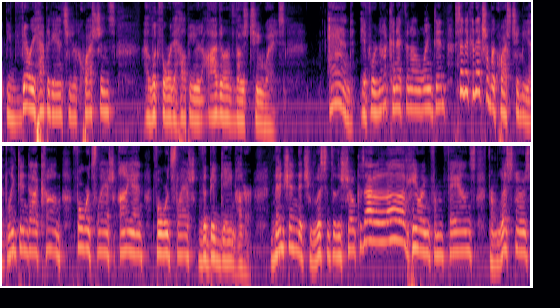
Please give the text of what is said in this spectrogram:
I'd be very happy to answer your questions. I look forward to helping you in either of those two ways. And if we're not connected on LinkedIn, send a connection request to me at linkedin.com forward slash IN forward slash the big game hunter. Mention that you listen to the show because I love hearing from fans, from listeners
